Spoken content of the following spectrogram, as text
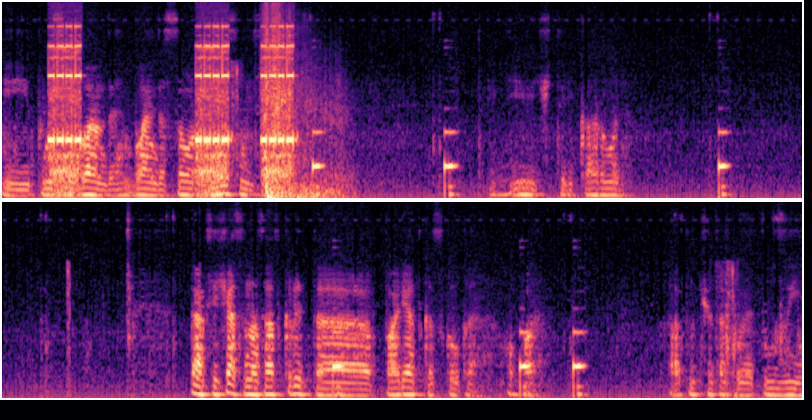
и понесли блайнда, блайнда 40, 80. 9, 4 король. Так, сейчас у нас открыто порядка сколько? Опа. А тут что такое? Тузы.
